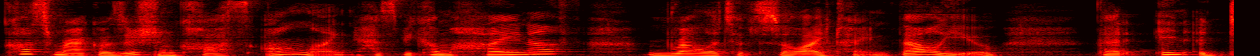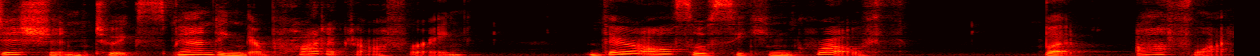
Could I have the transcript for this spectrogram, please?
customer acquisition costs online has become high enough relative to lifetime value that in addition to expanding their product offering, they're also seeking growth, but offline.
